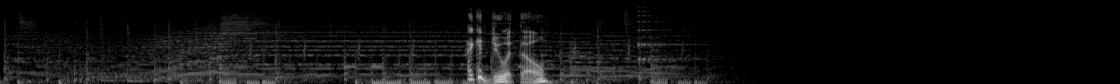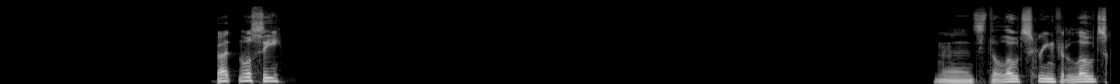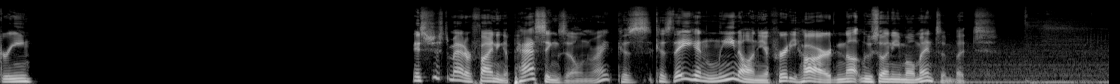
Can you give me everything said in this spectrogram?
I could do it though. But we'll see. And it's the load screen for the load screen. It's just a matter of finding a passing zone, right? Because they can lean on you pretty hard and not lose any momentum, but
